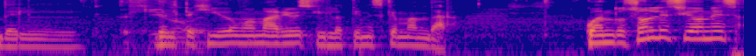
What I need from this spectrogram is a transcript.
del, tejido, mamario y lo tienes que mandar. Cuando son lesiones,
